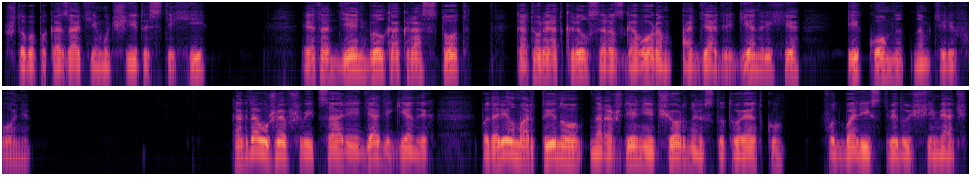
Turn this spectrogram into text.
чтобы показать ему чьи-то стихи. Этот день был как раз тот, который открылся разговором о дяде Генрихе и комнатном телефоне. Когда уже в Швейцарии дядя Генрих подарил Мартыну на рождение черную статуэтку, футболист, ведущий мяч,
